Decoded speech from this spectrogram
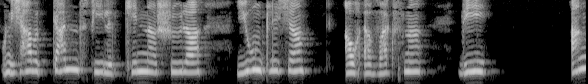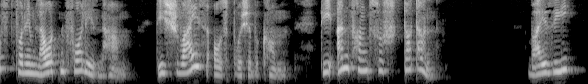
Und ich habe ganz viele Kinder, Schüler, Jugendliche, auch Erwachsene, die Angst vor dem lauten Vorlesen haben, die Schweißausbrüche bekommen, die anfangen zu stottern, weil sie,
